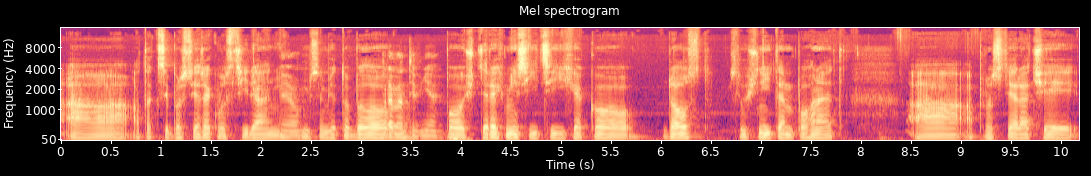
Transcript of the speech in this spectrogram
a, a tak si prostě řekl o střídání. Jo. Myslím, že to bylo Preventivně. po čtyřech měsících jako dost, slušný tempo hned a, a prostě radši,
